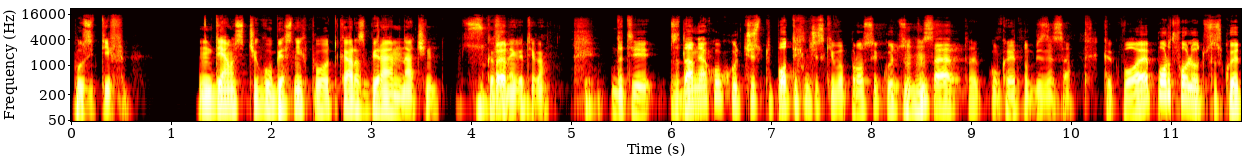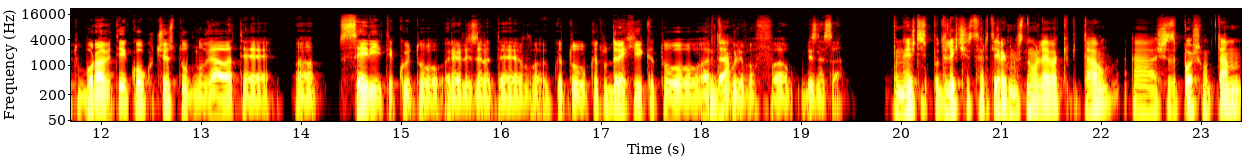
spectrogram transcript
позитив. Надявам се, че го обясних по така разбираем начин. Какъв е негатива? Да ти задам няколко чисто по-технически въпроси, които се mm-hmm. касаят конкретно бизнеса. Какво е портфолиото, с което боравите и колко често обновявате а, сериите, които реализирате в, като, като дрехи, като артикули да. в а, бизнеса? Понеже ти споделих, че стартирахме с 0 лева капитал, а, ще започна от там.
